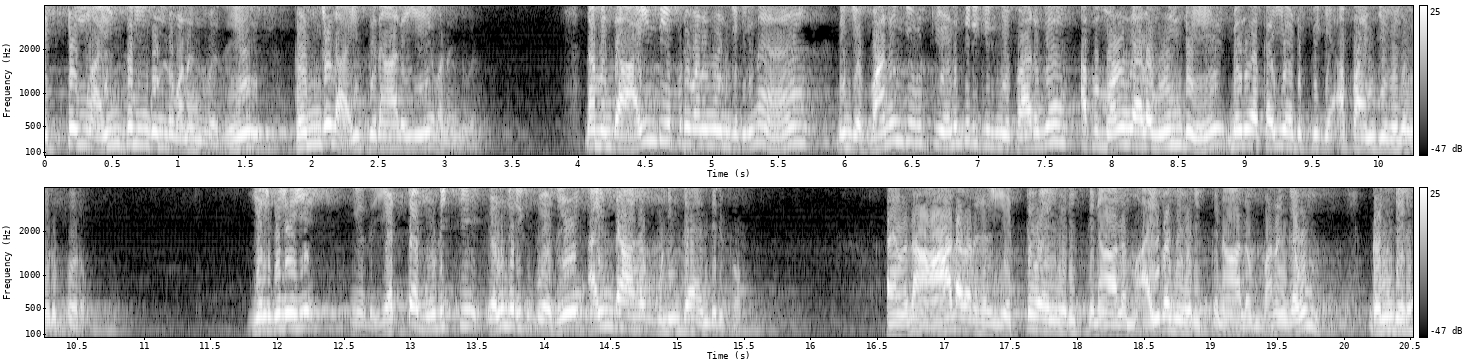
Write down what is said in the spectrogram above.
எட்டும் ஐந்தும் கொண்டு வணங்குவது பெண்கள் ஐந்து நாளையே வணங்குவது. நம்ம இந்த ஐந்து எப்படி வணங்குவோம்னு கேட்டீங்கன்னா நீங்க வணங்கி விட்டு எழுந்திருக்கிறீங்க பாருங்க அப்ப முழங்கால உண்டு மெதுவா கையை எடுப்பீங்க அப்ப அஞ்சு வித உறுப்பு வரும். இயல்பிலேயே நீங்க எட்டை முடிச்சு எழுந்திருக்கும் போது ஐந்தாக முடிந்த எழுந்திருக்கும் அதனால ஆடவர்கள் எட்டு வகை உறுப்பினாலும் ஐவகை உறுப்பினாலும் வணங்கவும் பெண்கள்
